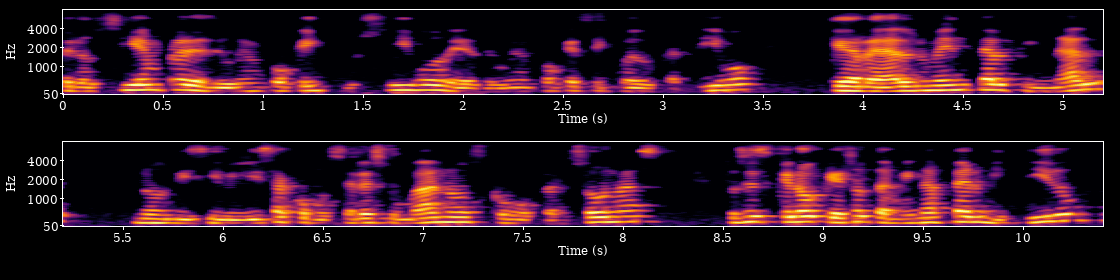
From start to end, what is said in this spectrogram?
pero siempre desde un enfoque inclusivo, desde un enfoque psicoeducativo, que realmente al final nos visibiliza como seres humanos, como personas. Entonces creo que eso también ha permitido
